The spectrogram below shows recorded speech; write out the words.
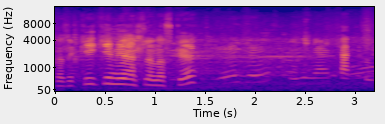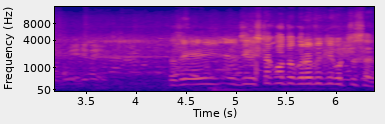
চাচি কি কি নিয়ে আসলেন আজকে এই যে এখানে শাকসবজি চাচি এই এই জিনিসটা কত করে বিক্রি করতেছেন?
